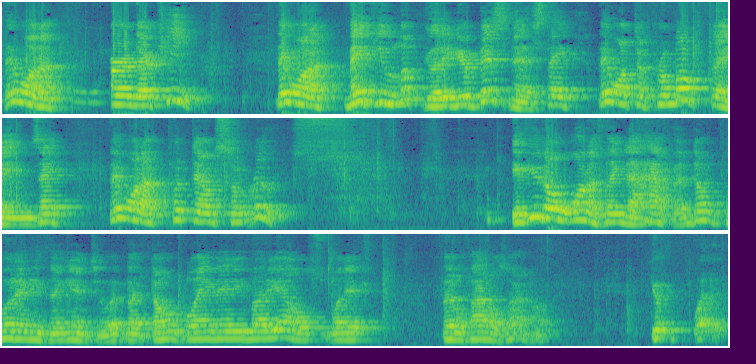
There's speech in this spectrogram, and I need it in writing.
They want to earn their keep. They want to make you look good in your business. They, they want to promote things. They, they want to put down some roots. If you don't want a thing to happen, don't put anything into it, but don't blame anybody else when it fiddle faddles out. You, what,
